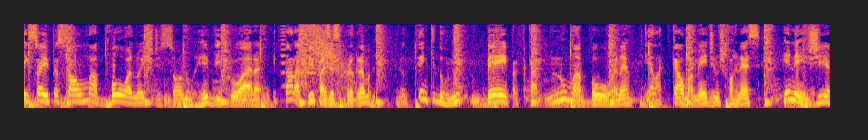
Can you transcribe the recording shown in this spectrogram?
É isso aí, pessoal. Uma boa noite de sono, revigora. E para vir fazer esse programa, eu tenho que dormir bem para ficar numa boa, né? Porque ela calmamente nos fornece energia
